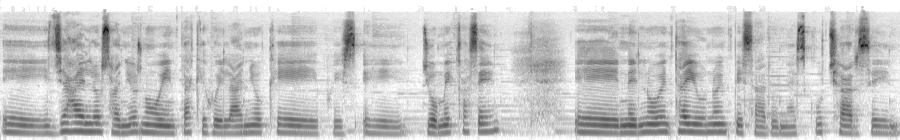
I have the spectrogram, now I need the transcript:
ya en los años 90, que fue el año que pues yo me casé, en el 91 empezaron a escucharse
